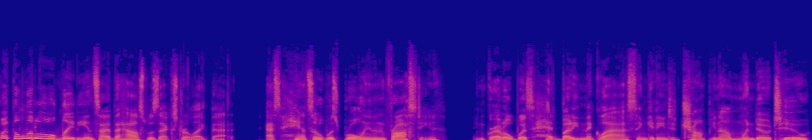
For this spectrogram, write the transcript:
But the little old lady inside the house was extra like that. As Hansel was rolling in frosting, and Gretel was headbutting the glass and getting to chomping on window two,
